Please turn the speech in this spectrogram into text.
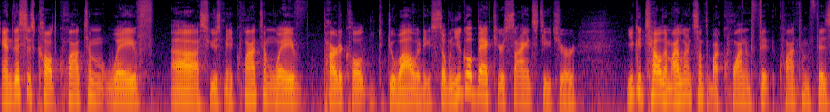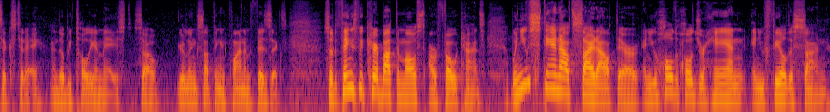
And this is called quantum wave, uh, excuse me, quantum wave particle duality. So when you go back to your science teacher, you could tell them, I learned something about quantum, quantum physics today, and they'll be totally amazed. So you're learning something in quantum physics. So the things we care about the most are photons. When you stand outside out there and you hold, hold your hand and you feel the sun,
